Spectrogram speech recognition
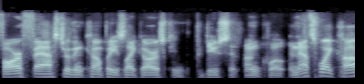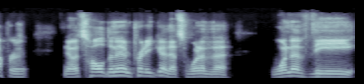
far faster than companies like ours can produce it unquote. And that's why copper you know it's holding in pretty good. That's one of the one of the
